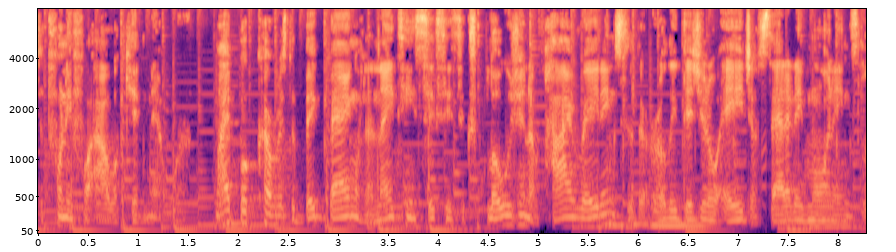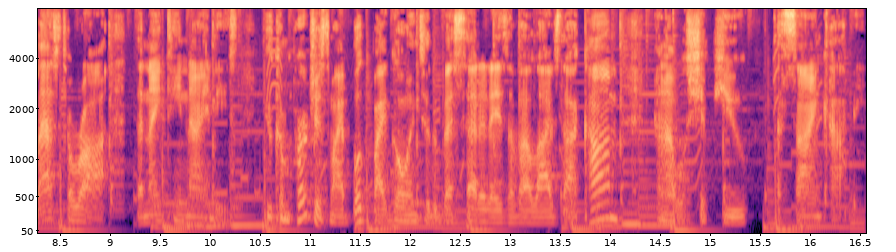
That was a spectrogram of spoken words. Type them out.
the 24 hour kid network. My book covers the big bang of the 1960s explosion of high ratings to the early digital age of Saturday morning's last hurrah, the 1990s. You can purchase my book by going to thebestsaturdaysofourlives.com and I will ship you a signed copy.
